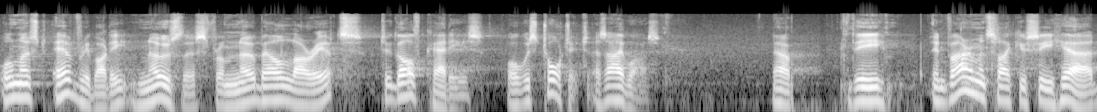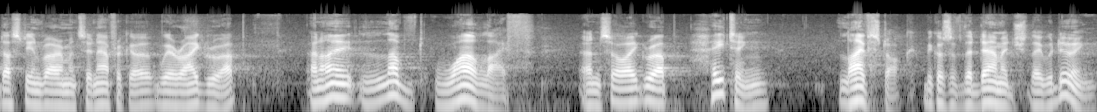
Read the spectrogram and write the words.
Almost everybody knows this from Nobel laureates to golf caddies, or was taught it, as I was. Now, the environments like you see here, dusty environments in Africa, where I grew up, and I loved wildlife. And so I grew up hating livestock because of the damage they were doing.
